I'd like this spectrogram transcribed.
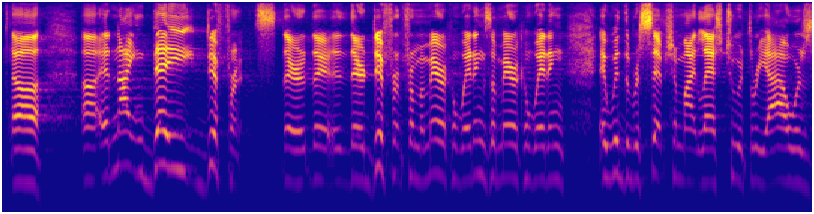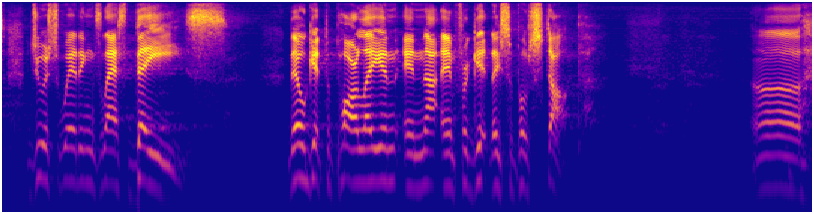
uh, uh, a night and day difference. They're, they're, they're different from American weddings. American wedding eh, with the reception might last two or three hours. Jewish weddings last days. They'll get to parlay and, and, not, and forget they're supposed to stop. uh,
